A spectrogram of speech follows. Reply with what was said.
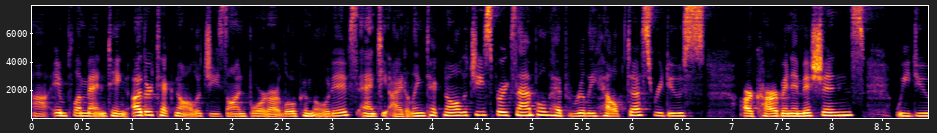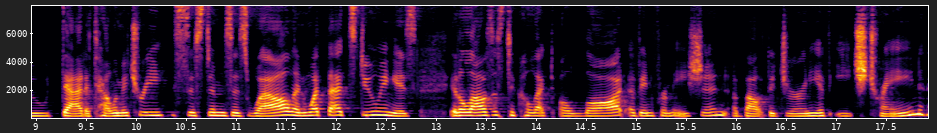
uh, implementing other technologies on board our locomotives. Anti idling technologies, for example, have really helped us reduce our carbon emissions. We do data telemetry systems as well. And what that's doing is it allows us to collect a lot of information about the journey of each train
